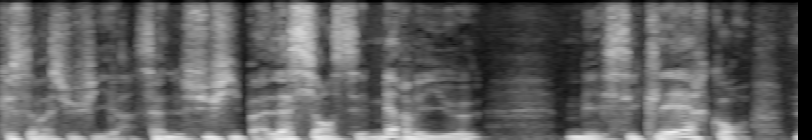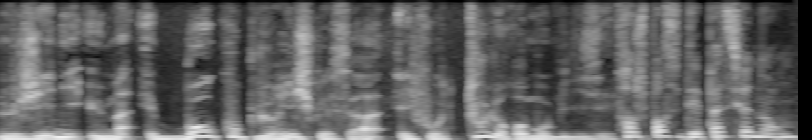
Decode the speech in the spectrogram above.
que ça va suffire. Ça ne suffit pas. La science, c'est merveilleux, mais c'est clair que le génie humain est beaucoup plus riche que ça, et il faut tout le remobiliser. Franchement, c'était passionnant de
